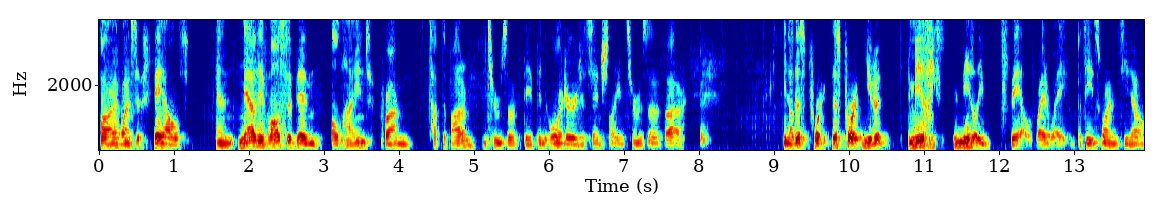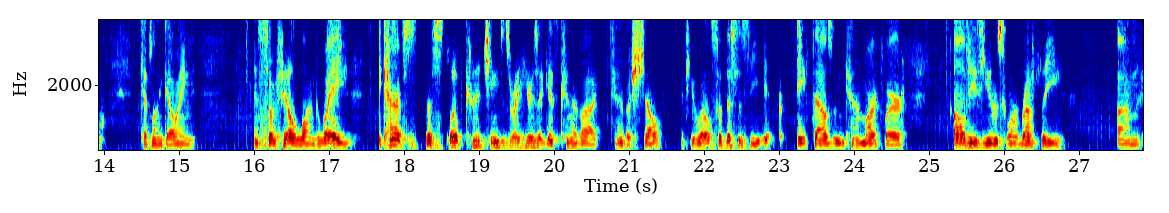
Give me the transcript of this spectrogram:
are the ones that failed. And now they've also been aligned from top to bottom in terms of they've been ordered essentially in terms of uh, you know this port this port unit immediately immediately failed right away, but these ones you know kept on going, and some failed along the way. It kind of the slope kind of changes right here as it gets kind of a kind of a shelf, if you will. So this is the 8,000 kind of mark where all these units were roughly um,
